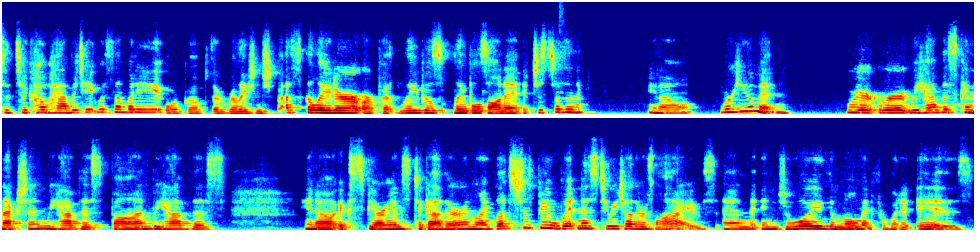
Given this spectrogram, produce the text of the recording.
to, to cohabitate with somebody or go up the relationship escalator or put labels labels on it, it just doesn't, you know, we're human. We're we're we have this connection, we have this bond, we have this, you know, experience together. And like let's just be a witness to each other's lives and enjoy the moment for what it is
